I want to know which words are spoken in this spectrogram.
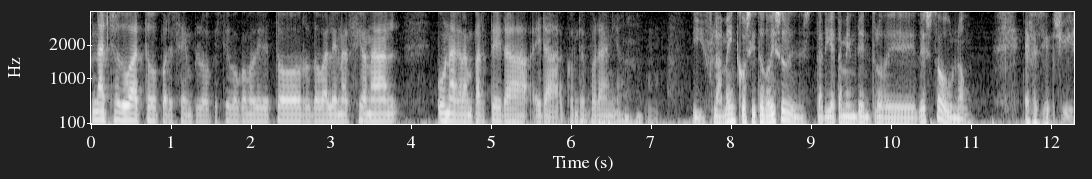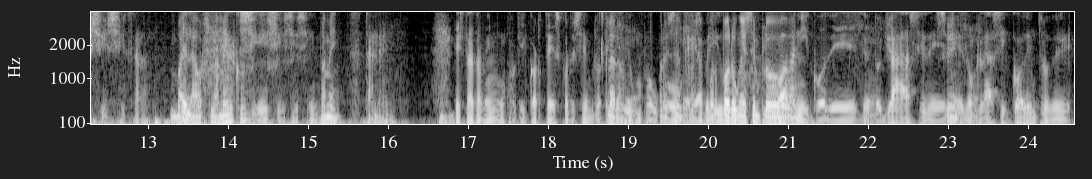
Nacho Duato, por exemplo, que estivo como director do Ballet Nacional, unha gran parte era, era contemporáneo. E uh -huh. flamencos e todo iso estaría tamén dentro de desto de ou non? Efectivamente, sí, sí, sí, claro. Bailador flamenco? Sí, sí, sí, sí. Tamén. Tamén. Uh-huh. Está tamén Joaquín Cortés, por exemplo, que claro, foi un pouco exemplo, que abriu por, por un exemplo... o abanico de, sí. de do jazz e de, sí. de, do sí. clásico dentro de,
